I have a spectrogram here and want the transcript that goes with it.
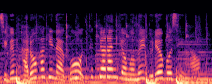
지금 바로 확인하고 특별한 경험을 누려보세요.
